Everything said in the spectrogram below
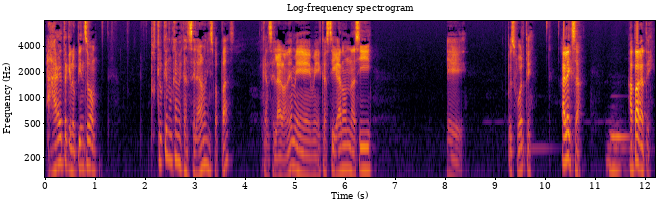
ah, ahorita que lo pienso. Pues creo que nunca me cancelaron mis papás. Me cancelaron, ¿eh? Me, me castigaron así. Eh, pues fuerte. Alexa, apágate.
